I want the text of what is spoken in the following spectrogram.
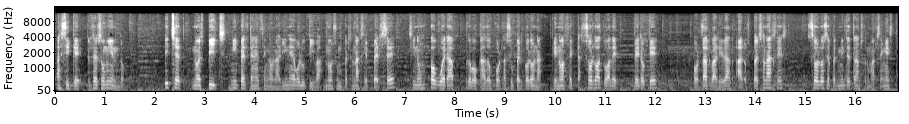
Así que, resumiendo, Pichet no es Peach ni pertenecen a una línea evolutiva, no es un personaje per se, sino un power-up provocado por la super corona, que no afecta solo a Toadette, pero que, por dar variedad a los personajes, solo se permite transformarse en esta.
